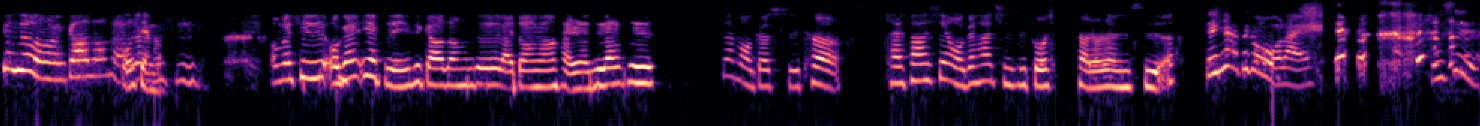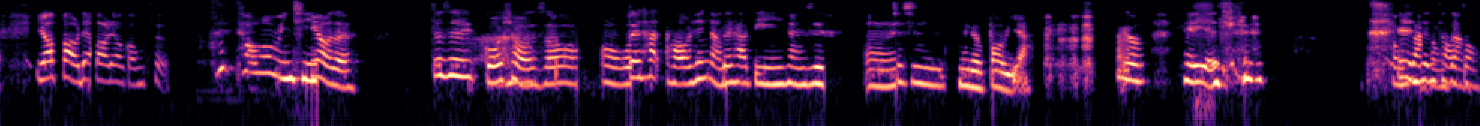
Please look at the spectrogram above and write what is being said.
但是我们高中才认识。我们其实我跟叶子玲是高中就是来中央才认识，但是在某个时刻才发现我跟他其实国小就认识了。等一下，这个我来。不是，要爆料爆料公社，超莫名其妙的。就是国小的时候，哦，我对他好，我先讲对他第一印象是，呃，就是那个龅牙，还 有黑眼圈，黑眼圈超重。哦，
